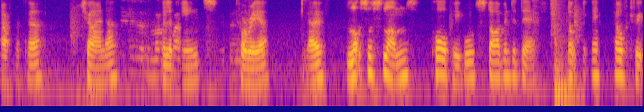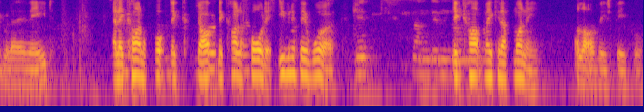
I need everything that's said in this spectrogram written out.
Africa, China, Philippines, Korea. You know, lots of slums, poor people starving to death, not getting the health treatment they need, and they can't afford they they can't afford it. Even if they work, they can't make enough money. A lot of these people.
